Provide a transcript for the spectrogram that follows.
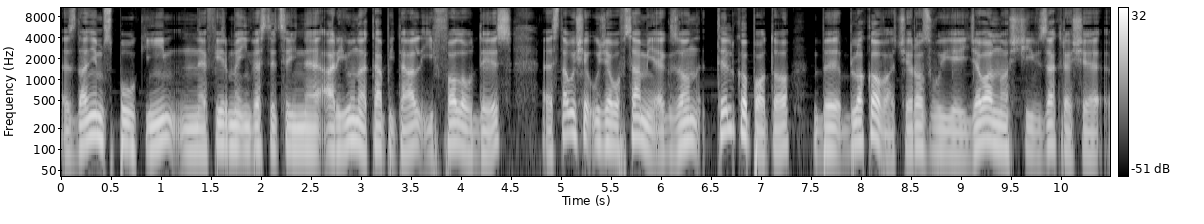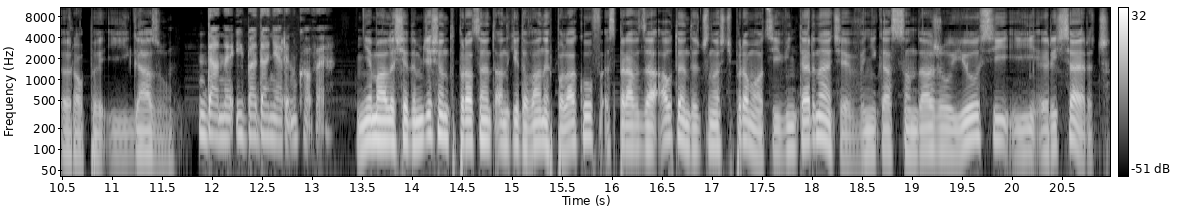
Zdaniem spółki firmy inwestycyjne Ariuna Capital i Follow This stały się udziałowcami Exxon tylko po to, by blokować rozwój jej działalności w zakresie ropy i gazu. Dane i badania rynkowe. Niemal 70% ankietowanych Polaków sprawdza autentyczność promocji w internecie, wynika z sondażu UCE Research.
